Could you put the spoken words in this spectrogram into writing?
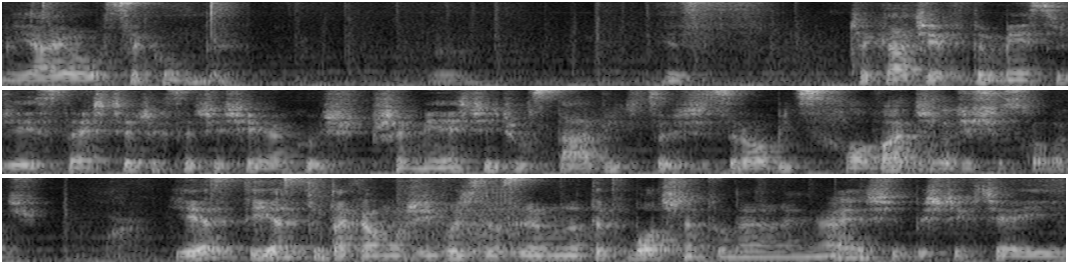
Mijają sekundy. Jest... Czekacie w tym miejscu, gdzie jesteście? Czy chcecie się jakoś przemieścić, ustawić, coś zrobić, schować? Można gdzieś się schować? Jest, jest tu taka możliwość ze względu na te boczne tunele, nie? Jeśli byście chcieli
